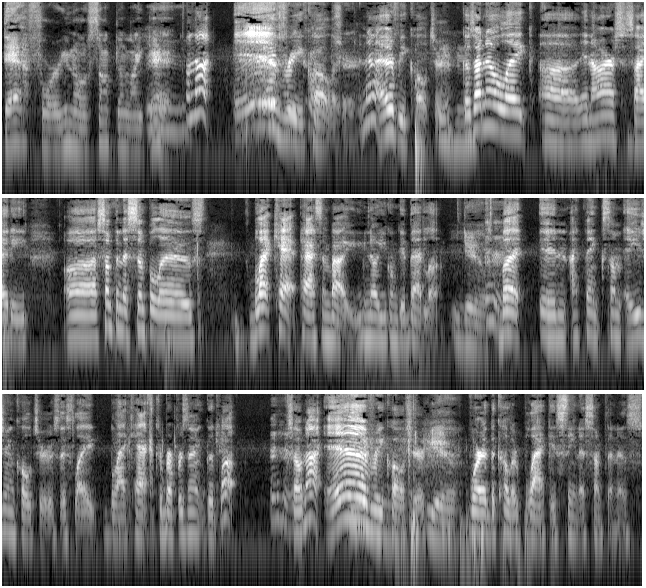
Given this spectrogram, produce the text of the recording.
death or you know something like that. Mhm. well not every, Every color culture. not every culture because i know like uh in our society uh something as simple as black cat passing by you you know you're gonna get bad luck Yeah, Mhm. but in i think some asian cultures it's like black cat could represent good luck Mhm. so not every Mm. culture yeah, where the color black is seen as something as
